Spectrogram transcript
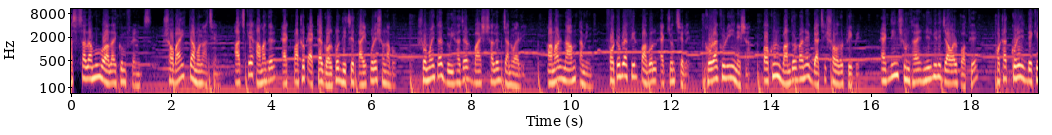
আসসালামু আলাইকুম ফ্রেন্ডস সবাই কেমন আছেন? আজকে আমাদের এক পাঠক একটা গল্প দিচ্ছে, তাই পড়ে শোনাবো। সময়টা দুই হাজার বাইশ সালের জানুয়ারি। আমার নাম তামিম, ফটোগ্রাফির পাগল একজন ছেলে, ঘোরাঘুরি নেশা, তখন বান্দরবানে গেছি শহর ট্রিপে। একদিন সন্ধ্যায় নীলগিরি যাওয়ার পথে হঠাৎ করেই দেখি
